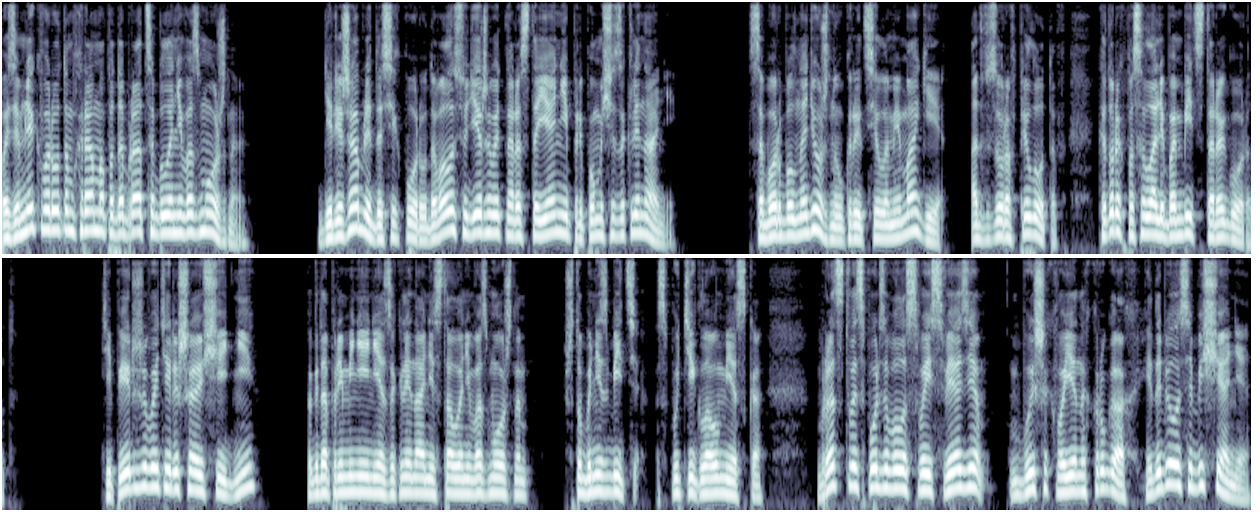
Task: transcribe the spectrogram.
по земле к воротам храма подобраться было невозможно. Дирижабли до сих пор удавалось удерживать на расстоянии при помощи заклинаний. Собор был надежно укрыт силами магии от взоров пилотов, которых посылали бомбить старый город. Теперь же в эти решающие дни, когда применение заклинаний стало невозможным, чтобы не сбить с пути Глаумеска, братство использовало свои связи в высших военных кругах и добилось обещания,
